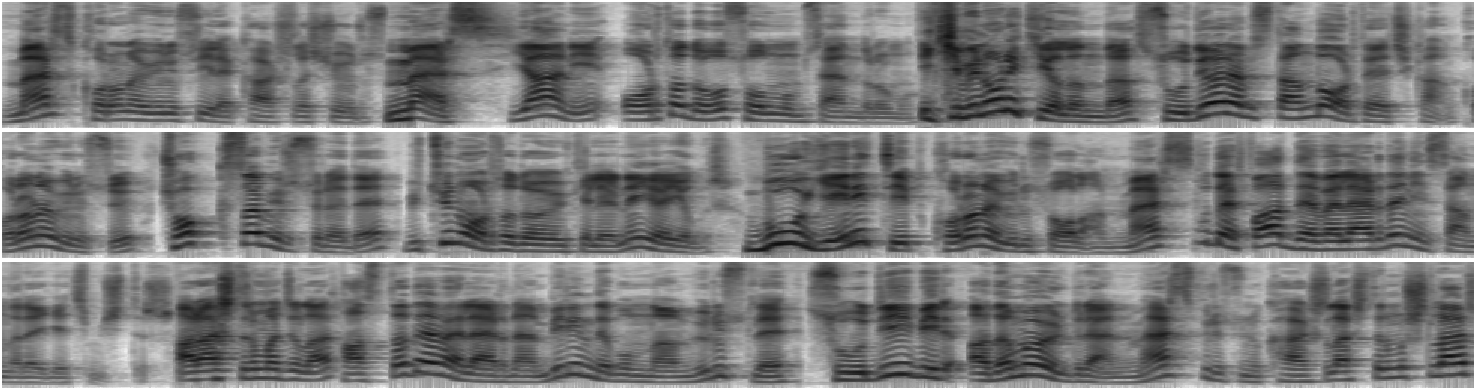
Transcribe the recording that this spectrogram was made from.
MERS koronavirüsü ile karşılaşıyoruz. MERS yani Orta Doğu Solunum Sendromu. 2012 yılında Suudi Arabistan'da ortaya çıkan koronavirüsü çok kısa bir sürede bütün Orta Doğu ülkelerine yayılır. Bu yeni tip koronavirüsü olan MERS bu defa develerden insanlara geçmiştir. Araştırmacılar hasta develerden birinde bulunan virüsle Suudi bir adamı öldüren MERS virüsünü karşılaştırmışlar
